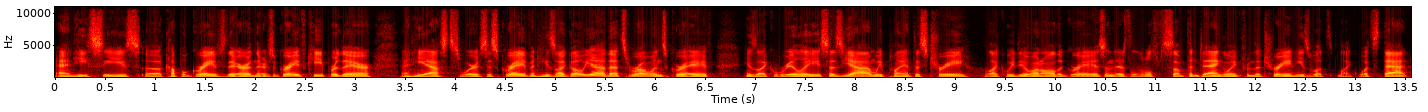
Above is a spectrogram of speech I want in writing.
and he sees a couple graves there, and there's a gravekeeper there, and he asks, "Where's this grave?" And he's like, "Oh yeah, that's Rowan's grave." He's like, "Really?" He says, "Yeah." And we plant this tree like we do on all the graves, and there's a little something dangling from the tree, and he's what's like, "What's that?"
